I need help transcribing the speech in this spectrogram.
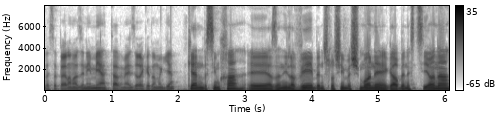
לספר למאזינים מי אתה ומאיזה רקע אתה מגיע? כן, בשמחה. אז אני לביא, בן 38, גר בנס ציונה.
